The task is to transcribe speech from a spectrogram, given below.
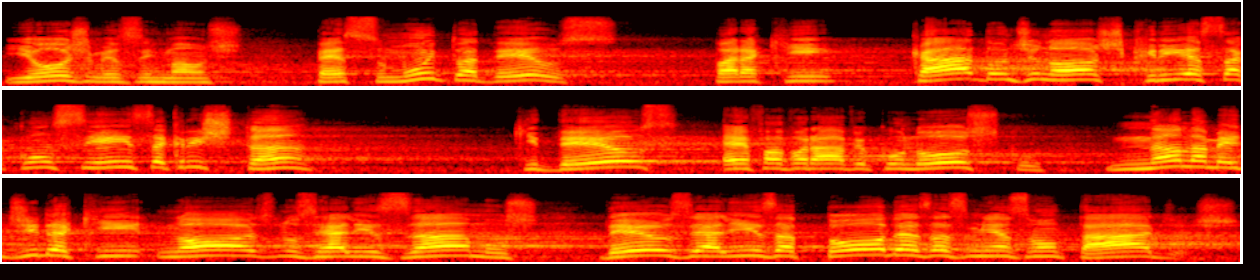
E hoje, meus irmãos, peço muito a Deus para que cada um de nós crie essa consciência cristã, que Deus é favorável conosco, não na medida que nós nos realizamos, Deus realiza todas as minhas vontades,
